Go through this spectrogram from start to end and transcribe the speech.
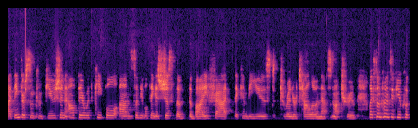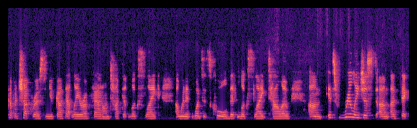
I think there's some confusion out there with people. Um, some people think it's just the, the body fat that can be used to render tallow, and that's not true. Like sometimes if you cook up a chuck roast and you've got that layer of fat on top that looks like, uh, when it once it's cooled, that looks like tallow, um, it's really just um, a thick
